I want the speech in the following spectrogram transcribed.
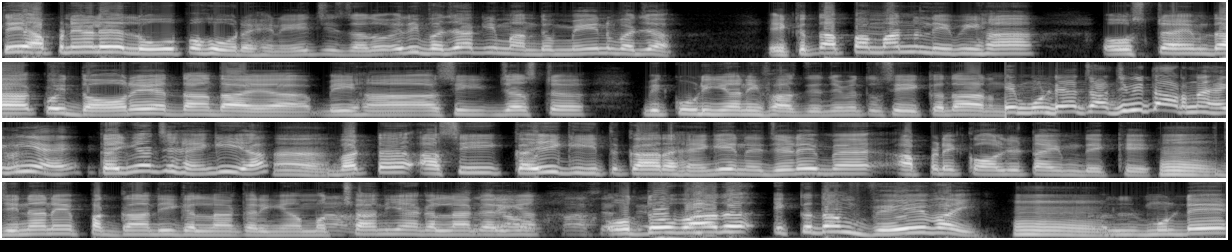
ਤੇ ਆਪਣੇ ਵਾਲੇ ਲੋਪ ਹੋ ਰਹੇ ਨੇ ਇਹ ਚੀਜ਼ਾਂ ਤੋਂ। ਇਹਦੀ ਵਜ੍ਹਾ ਕੀ ਮੰਨਦੇ ਹੋ? ਮੇਨ ਵਜ੍ਹਾ ਇੱਕ ਤਾਂ ਆਪਾਂ ਮੰਨ ਲਈ ਵੀ ਹਾਂ ਉਸ ਟਾਈਮ ਦਾ ਕੋਈ ਦੌਰ ਹੀ ਇਦਾਂ ਦਾ ਆ ਵੀ ਹਾਂ ਅਸੀਂ ਜਸਟ ਵੀ ਕੁੜੀਆਂ ਨਹੀਂ ਫਸਦੀਆਂ ਜਿਵੇਂ ਤੁਸੀਂ ਇੱਕ ਉਦਾਹਰਨ ਇਹ ਮੁੰਡਿਆਂ 'ਚ ਅੱਜ ਵੀ ਧਾਰਨਾ ਹੈਗੀ ਹੈ ਇਹ। ਕਈਆਂ 'ਚ ਹੈਗੀ ਆ। ਬਟ ਅਸੀਂ ਕਈ ਗੀਤਕਾਰ ਹੈਗੇ ਨੇ ਜਿਹੜੇ ਮੈਂ ਆਪਣੇ ਕਾਲਜ ਟਾਈਮ ਦੇਖੇ। ਜਿਨ੍ਹਾਂ ਨੇ ਪੱਗਾਂ ਦੀ ਗੱਲਾਂ ਕਰੀਆਂ ਮੁੱਛਾਂ ਦੀਆਂ ਗੱਲਾਂ ਕਰੀਆਂ। ਉਦੋਂ ਬਾਅਦ ਇੱਕਦਮ ਵੇਵ ਆਈ। ਮੁੰਡੇ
